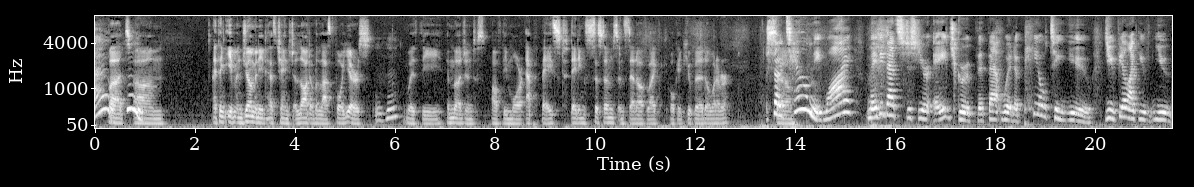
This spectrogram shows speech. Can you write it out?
oh, but hmm. um, I think even in Germany it has changed a lot over the last four years Mhm. with the emergence of the more app-based dating systems instead of like OkCupid or whatever. So, So- tell me why. Maybe that's just your age group that that would appeal to you. Do you feel like you you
